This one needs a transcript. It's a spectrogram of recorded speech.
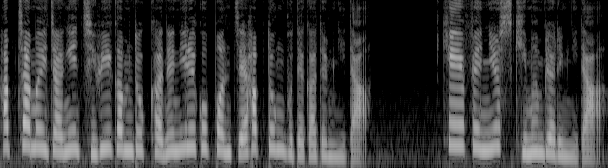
합참의장이 지휘 감독하는 일곱 번째 합동부대가 됩니다. KFN 뉴스 김은별입니다.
